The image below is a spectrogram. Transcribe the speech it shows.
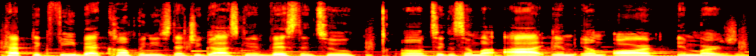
haptic feedback companies that you guys can invest into. Um, ticker symbol IMMR Immersion.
